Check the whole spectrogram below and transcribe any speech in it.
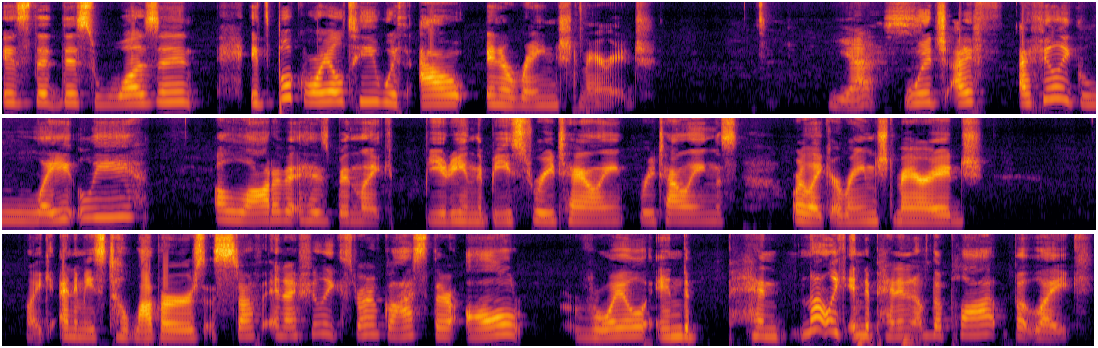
is that this wasn't it's book royalty without an arranged marriage. Yes. Which I, f- I feel like lately a lot of it has been like Beauty and the Beast retelling retellings or like arranged marriage, like enemies to lovers stuff. And I feel like Throne of Glass, they're all royal independent not like independent of the plot, but like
